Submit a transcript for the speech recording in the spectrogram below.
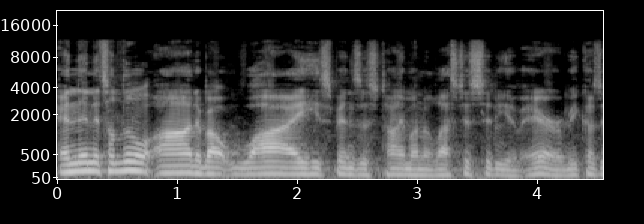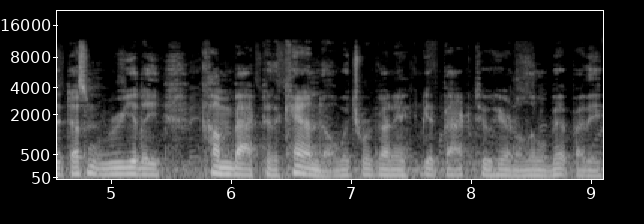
And then it's a little odd about why he spends this time on elasticity of air because it doesn't really come back to the candle, which we're going to get back to here in a little bit by the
